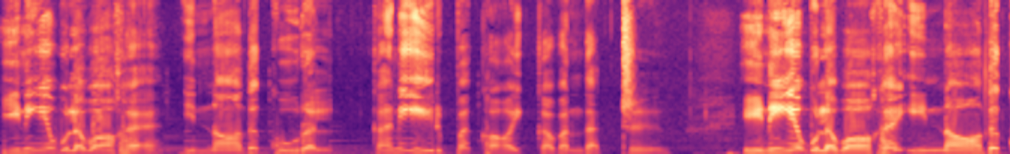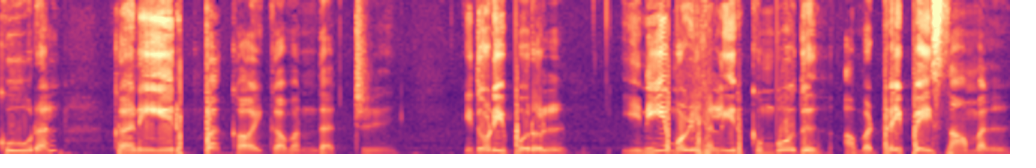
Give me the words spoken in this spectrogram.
இனிய உளவாக இன்னாத கூறல் கனி இருப்ப காய் கவர்ந்தற்று. இனிய உளவாக இன்னாத கூறல் கனி இருப்ப காய் கவர்ந்தற்று. இதோடைய பொருள் இனிய மொழிகள் இருக்கும்போது அவற்றை பேசாமல்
